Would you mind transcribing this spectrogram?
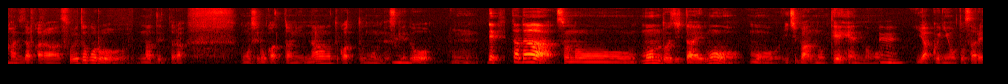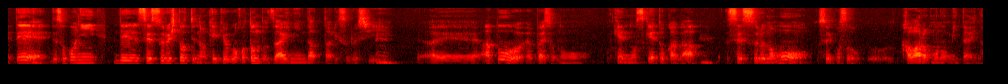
感じだから、そういうところになってったら面白かったのになとかって思うんですけど、うん。でただそのモンド自体ももう一番の底辺のうん。役に落とされて、でそこにで接する人っていうのは結局ほとんど罪人だったりするし、うん。えーあとやっぱりその健之助とかがうん。接するのもそれこそ変わら者みたいな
